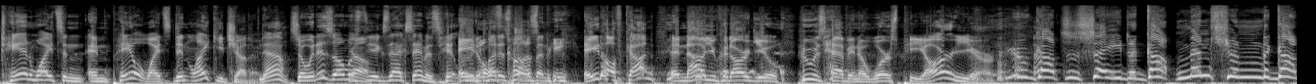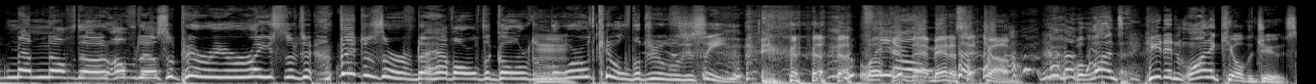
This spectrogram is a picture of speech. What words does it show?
tan whites, and, and pale whites didn't like each other. No. So it is almost No. the exact same as Hitler. Adolf might as well have been Adolf Cotton. And now you could argue who's having a worse PR year. You got to say the God mentioned the God men of the of the superior race. They deserve to have all the gold in the hmm. world. Kill the Jews, you see. Well, give that oh. man a sitcom. well, Lanz, he didn't want to kill the Jews.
